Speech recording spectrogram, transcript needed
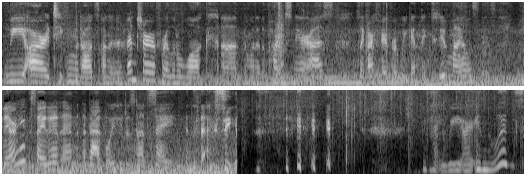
We are taking the dogs on an adventure for a little walk um, in one of the parks near us. It's like our favorite weekend thing to do. Miles is very excited and a bad boy who does not stay in the back seat. okay, we are in the woods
